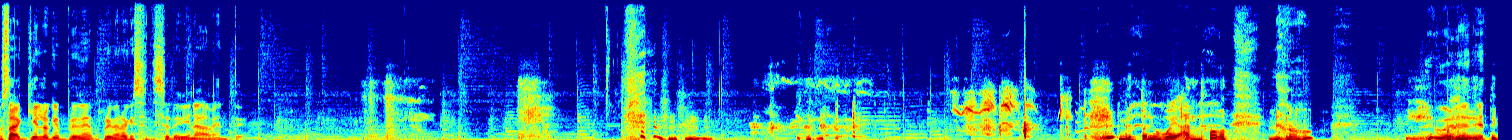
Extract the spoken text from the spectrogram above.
O sea, ¿qué es lo que primer- primero que se, se te viene a la mente? Me estoy weando. No. Bueno, Este.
